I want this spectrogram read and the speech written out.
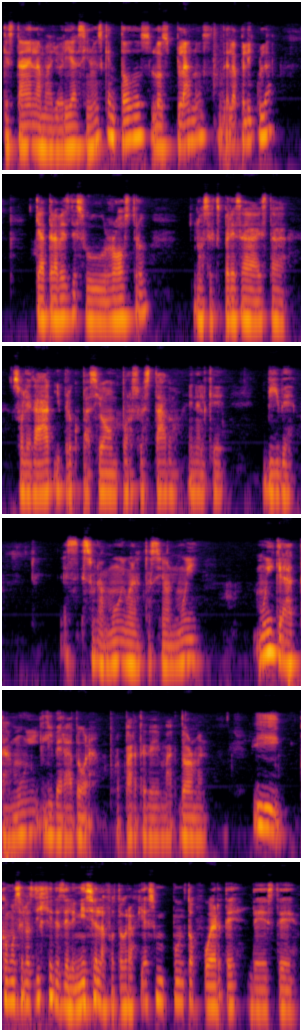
que está en la mayoría, si no es que en todos los planos de la película, que a través de su rostro nos expresa esta soledad y preocupación por su estado en el que vive. Es, es una muy buena actuación, muy, muy grata, muy liberadora por parte de McDormand. Y como se los dije desde el inicio, la fotografía es un punto fuerte de este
